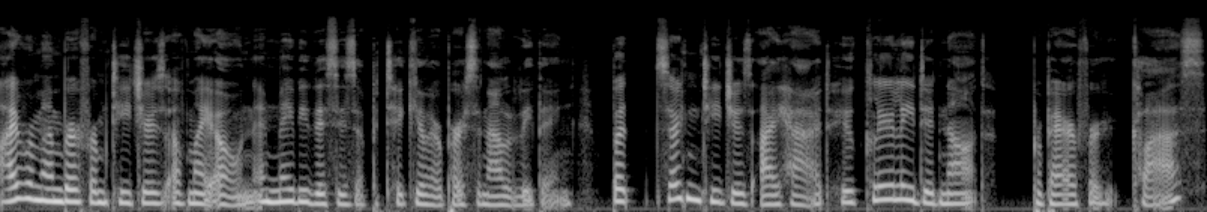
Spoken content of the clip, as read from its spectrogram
I remember from teachers of my own, and maybe this is a particular personality thing, but certain teachers I had who clearly did not prepare for class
